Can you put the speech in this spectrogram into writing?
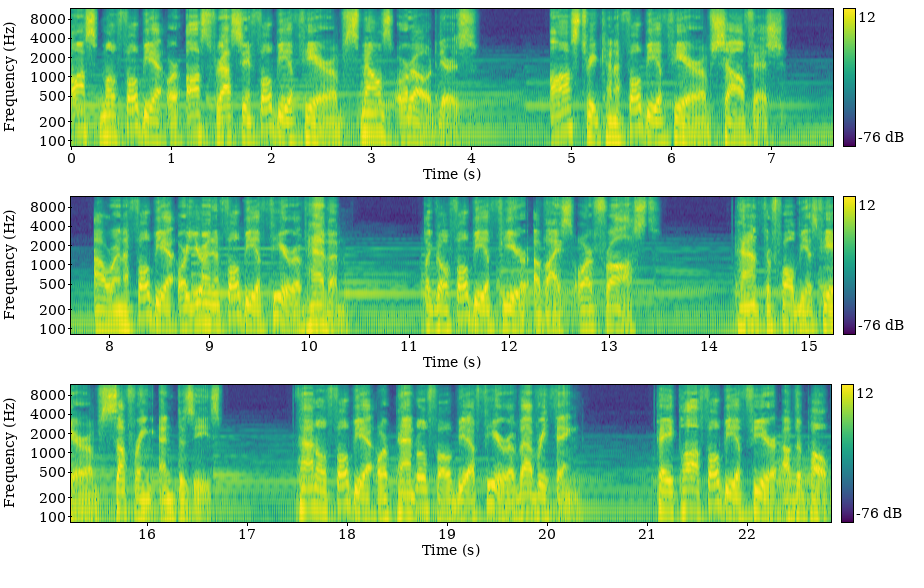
Osmophobia or ostracophobia fear of smells or odors. Ostraconophobia fear of shellfish. Ouranophobia or uranophobia fear of heaven. Pagophobia fear of ice or frost. Panthophobia fear of suffering and disease. Panophobia or pantophobia fear of everything. Papophobia fear of the Pope.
